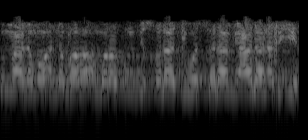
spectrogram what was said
ثم اعلموا أن الله أمركم بالصلاة والسلام على نبيه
